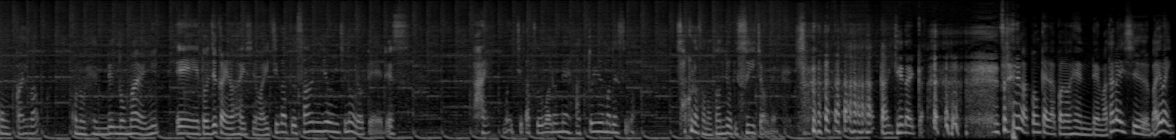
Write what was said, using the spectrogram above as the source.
今回はこの辺での前に、えーと、次回の配信は1月30日の予定です。はい。もう1月終わるね。あっという間ですよ。さくらさんの誕生日過ぎちゃうね。関係ないか それでは今回はこの辺でまた来週。バイバイ。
